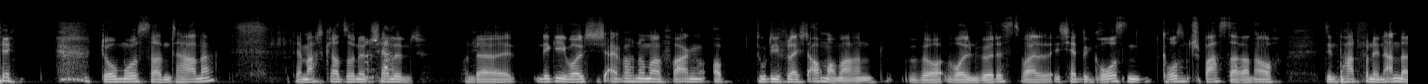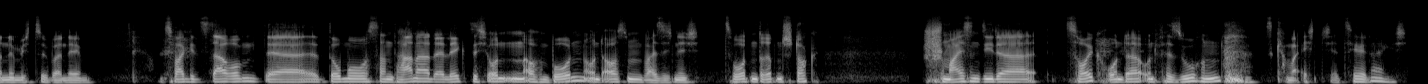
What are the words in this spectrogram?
den Domo Santana, der macht gerade so eine Challenge. Und äh, Niki, wollte ich dich einfach nur mal fragen, ob du die vielleicht auch mal machen wollen würdest, weil ich hätte großen, großen Spaß daran, auch den Part von den anderen nämlich zu übernehmen. Und zwar geht es darum, der Domo Santana, der legt sich unten auf den Boden und aus dem, weiß ich nicht, zweiten, dritten Stock schmeißen die da Zeug runter und versuchen, das kann man echt nicht erzählen eigentlich.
